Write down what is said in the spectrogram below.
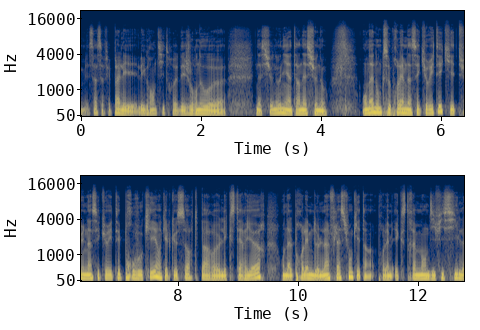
mais ça, ça fait pas les, grands titres des journaux euh, nationaux ni internationaux. On a donc ce problème d'insécurité qui est une insécurité provoquée en quelque sorte par euh, l'extérieur. On a le problème de l'inflation qui est un problème extrêmement difficile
